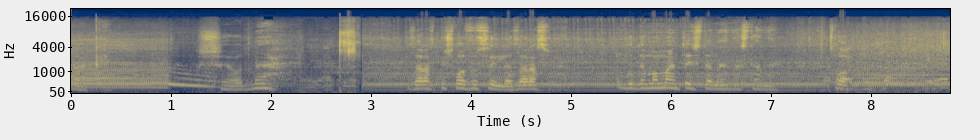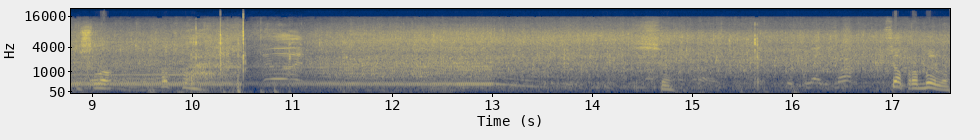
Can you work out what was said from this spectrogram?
Так. Ще одне. Зараз пішло зусилля, зараз буде момент істини настане. Пішло. Пішло. Опа. Все. Все, пробили.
